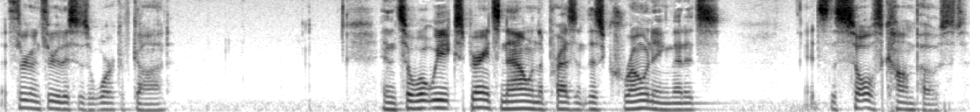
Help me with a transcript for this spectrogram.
That through and through, this is a work of God. And so what we experience now in the present, this groaning that it's it's the soul's compost.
